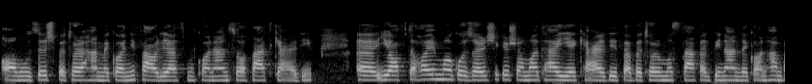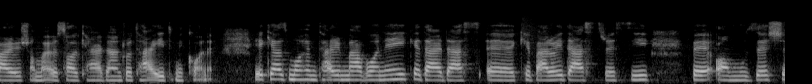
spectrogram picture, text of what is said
آموزش به طور همگانی فعالیت می‌کنند صحبت کردیم. یافته های ما گزارشی که شما تهیه کردید و به طور مستقل بینندگان هم برای شما ارسال کردن رو تایید می‌کنه. یکی از مهمترین موانعی که در دست که برای دسترسی به آموزش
